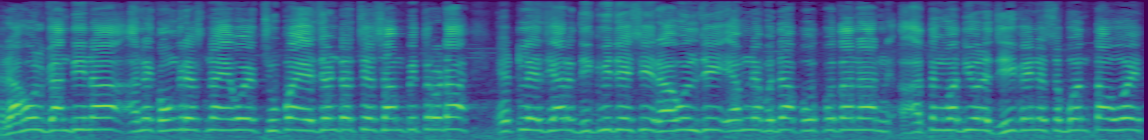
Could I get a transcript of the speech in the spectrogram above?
રાહુલ ગાંધીના અને કોંગ્રેસના એવો એક છુપા એજન્ટ છે શામ પિત્રોડા. એટલે જ્યારે દિગ્વિજયસિંહ, રાહુલજી એમને બધા પોતપોતાના આતંકવાદીઓને જી કહીને સંબંધતા હોય,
